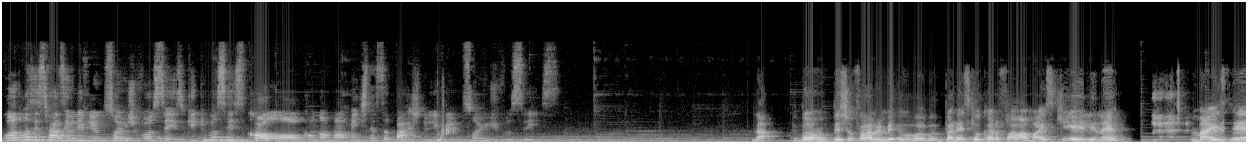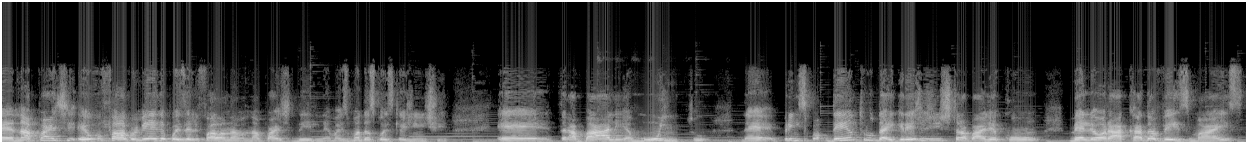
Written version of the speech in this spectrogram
Quando vocês fazem o livrinho dos sonhos de vocês, o que, que vocês colocam normalmente nessa parte do livrinho dos sonhos de vocês? Na, bom, deixa eu falar primeiro. Parece que eu quero falar mais que ele, né? Mas é, na parte, eu vou falar por mim e depois ele fala na, na, parte dele, né? Mas uma das coisas que a gente é, trabalha muito, né? Principal, dentro da igreja a gente trabalha com melhorar cada vez mais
